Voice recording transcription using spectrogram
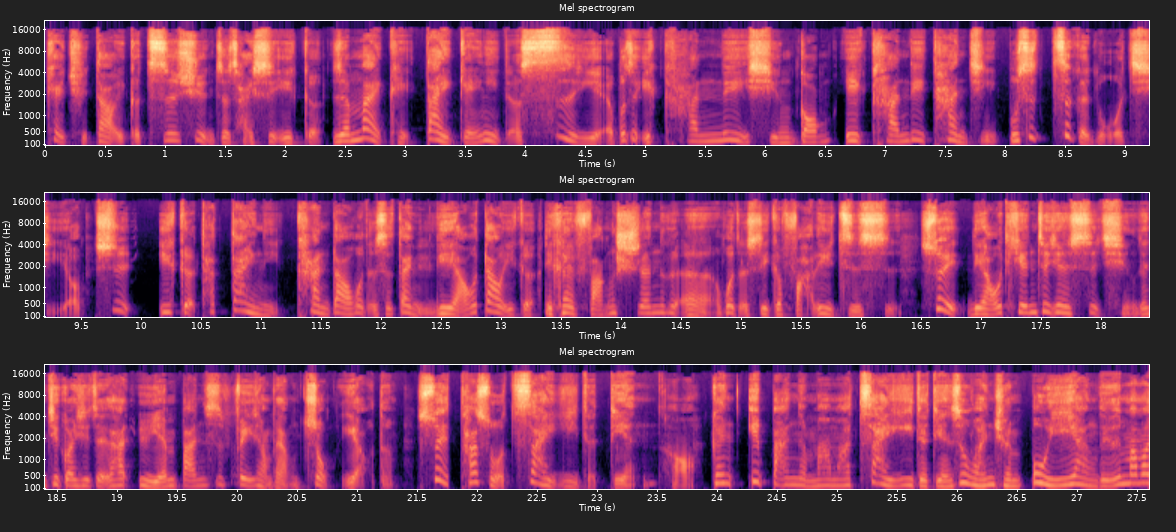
catch 到一个资讯，这才是一个人脉可以带给你的视野，而不是一看力行功，一看力探级，不是这个逻辑哦，是。一个他带你看到，或者是带你聊到一个你可以防身，呃，或者是一个法律知识。所以聊天这件事情，人际关系这他语言班是非常非常重要的。所以他所在意的点，哈，跟一般的妈妈在意的点是完全不一样的。有的妈妈，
